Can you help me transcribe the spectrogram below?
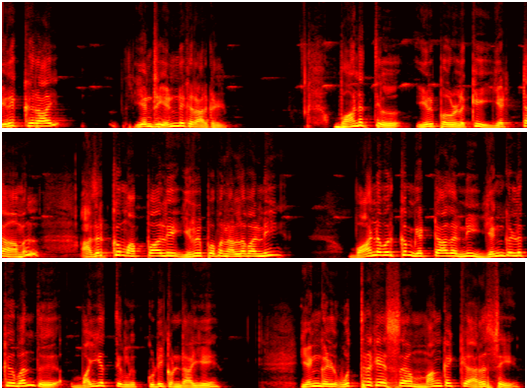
இருக்கிறாய் என்று எண்ணுகிறார்கள். வானத்தில் இருப்பவர்களுக்கு எட்டாமல் அதற்கும் அப்பாலே இருப்பவன் அல்லவா நீ? வானவர்க்கும் எட்டாத நீ எங்களுக்கு வந்து வையத்தில் குடிகொண்டாயே. எங்கள் உத்தரகேச மங்கைக்கு அரசை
